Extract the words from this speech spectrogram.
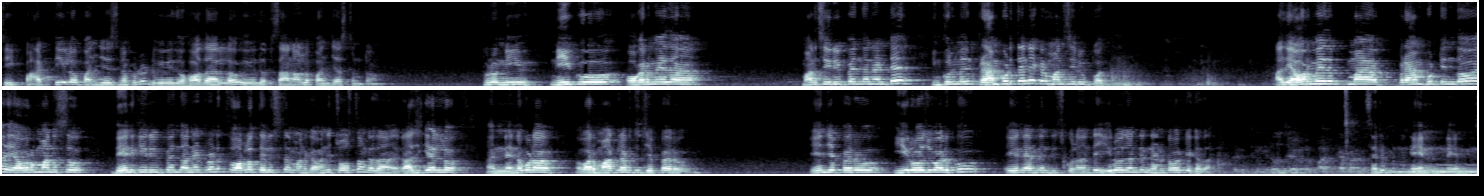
సి పార్టీలో పనిచేసినప్పుడు వివిధ హోదాల్లో వివిధ స్థానాల్లో పనిచేస్తుంటాం ఇప్పుడు నీ నీకు ఒకరి మీద మనసు ఇరిగిపోయిందని అంటే ఇంకుల మీద ప్రేమ పుడితేనే ఇక్కడ మనసు ఇరిగిపోద్ది. అది ఎవరి మీద మా ప్రేమ పుట్టిందో ఎవరి మనసు దేనికి ఇరిగిపోయిందో అనేటువంటి త్వరలో తెలుస్తాయి మనకి. అవన్నీ చూస్తాం కదా. రాజకీయాల్లో నిన్న కూడా వారు మాట్లాడుతూ చెప్పారు. ఏం చెప్పారు? ఈ రోజు వరకు ఏ నిర్ణయం తీసుకోవాలంటే ఈ రోజు అంటే నిన్నటి వరకే కదా. సరే నేను నేను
